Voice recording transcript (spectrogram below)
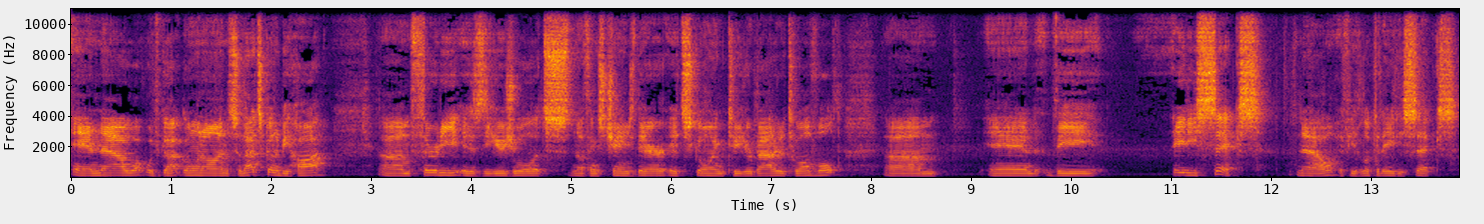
And now what we've got going on, so that's going to be hot. Um, 30 is the usual. It's nothing's changed there. It's going to your battery 12 volt. Um, and the 86 now, if you look at 86,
